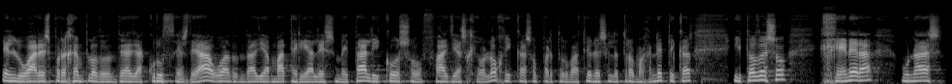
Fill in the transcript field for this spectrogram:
en lugares, por ejemplo, donde haya cruces de agua, donde haya materiales metálicos o fallas geológicas o perturbaciones electromagnéticas, y todo eso genera unas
